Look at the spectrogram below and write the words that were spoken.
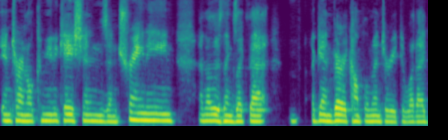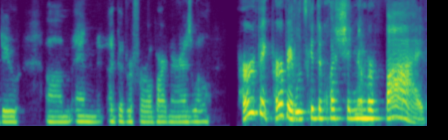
internal communications and training, and other things like that. Again, very complementary to what I do um, and a good referral partner as well. Perfect, perfect. Let's get to question number five.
